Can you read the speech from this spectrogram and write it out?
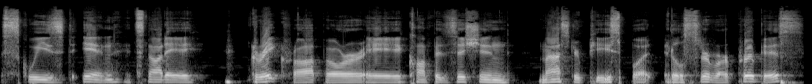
squeezed in. It's not a great crop or a composition masterpiece, but it'll serve our purpose.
